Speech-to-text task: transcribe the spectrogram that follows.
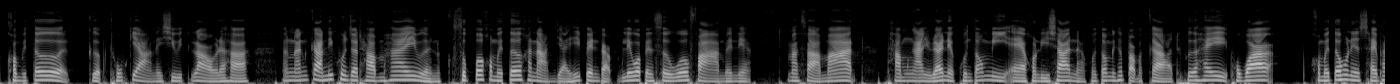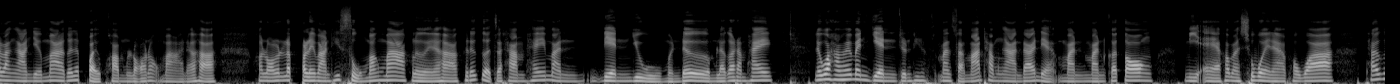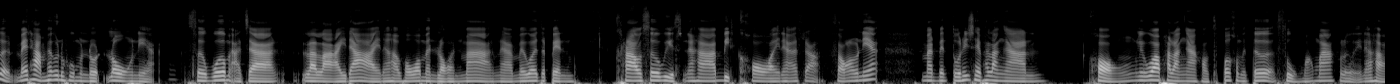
คอมพิวเตอร์เกือบทุกอย่างในชีวิตเรานะคะ ดังนั้นการที่คุณจะทำให้เหมือนซูเปอร์คอมพิวเตอร์ขนาดใหญ่ที่เป็นแบบเรียกว่าเป็น server farm เลยเนี่ยมันสามารถทำงานอยู่ได้เนี่ยคุณต้องมี air condition นะคุณต้องมีเครื่องปรับอากาศเพื่อให้เพราะว่า คอมพิวเตอร์พวกนี้ใช้พลังงานเยอะมากก็จะปล่อยความร้อนออกมานะคะความร้อนปริมาณที่สูงมากๆเลยนะคะคือถ้าเกิดจะทำให้มันเย็นอยู่เหมือนเดิม แล้วก็ทำให้เรียกว่าทำให้มันเย็นจนที่มันสามารถทำงานได้เนี่ยมันมันก็ต้องมีแอร์เข้ามาช่วยนะเพราะว่าถ้าเกิดไม่ทำให้อุณหภูมิมันลดลงเนี่ยเซิร์ฟเวอร์อาจจะละลายได้นะคะเพราะว่ามันร้อนมากนะไม่ว่าจะเป็น Cloud Service นะคะ Bitcoin นะคะของเหล่านี้มันเป็นตัวที่ใช้พลังงานของเรียกว่าพลังงานของซูเปอร์คอมพิวเตอร์สูงมาก ๆ เลยนะคะ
